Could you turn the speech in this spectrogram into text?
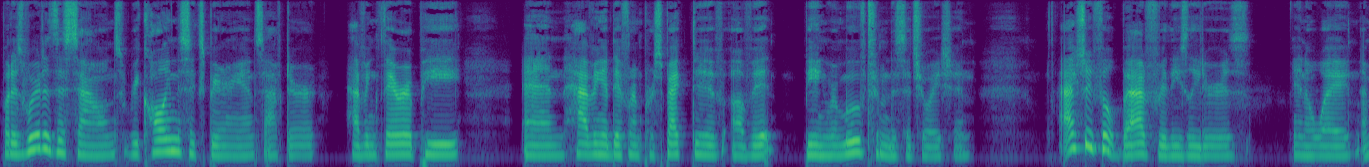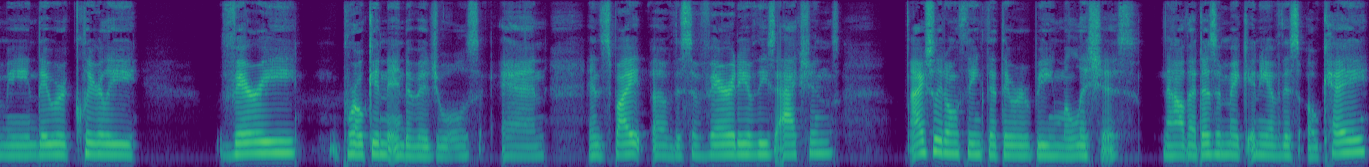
But as weird as this sounds, recalling this experience after having therapy and having a different perspective of it, being removed from the situation, I actually feel bad for these leaders in a way. I mean, they were clearly very broken individuals. And in spite of the severity of these actions, I actually don't think that they were being malicious. Now, that doesn't make any of this okay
